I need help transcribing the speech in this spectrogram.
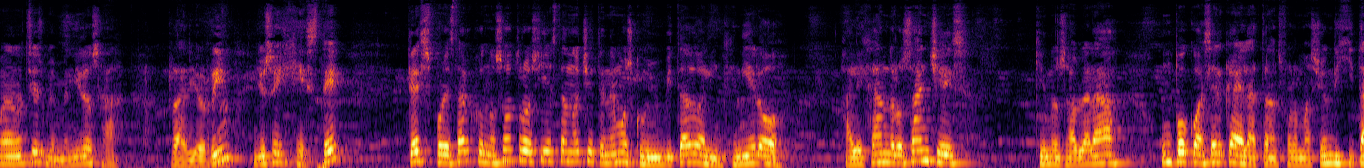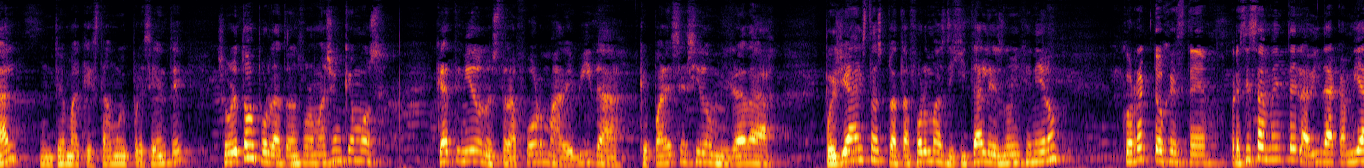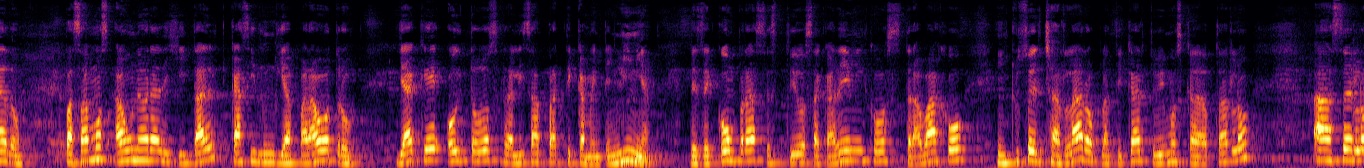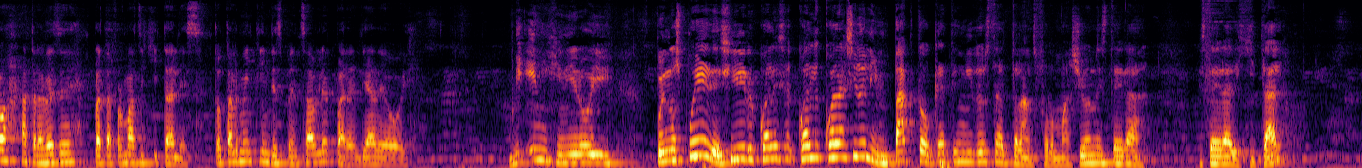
Buenas noches, bienvenidos a Radio RIM. Yo soy Gesté. Gracias por estar con nosotros y esta noche tenemos como invitado al ingeniero Alejandro Sánchez, quien nos hablará un poco acerca de la transformación digital, un tema que está muy presente, sobre todo por la transformación que hemos que ha tenido nuestra forma de vida, que parece ha sido mirada pues ya a estas plataformas digitales, ¿no, ingeniero? Correcto, Geste. Precisamente la vida ha cambiado. Pasamos a una hora digital casi de un día para otro, ya que hoy todo se realiza prácticamente en línea. Desde compras, estudios académicos, trabajo, incluso el charlar o platicar, tuvimos que adaptarlo a hacerlo a través de plataformas digitales. Totalmente indispensable para el día de hoy. Bien, ingeniero, y pues nos puede decir cuál, es, cuál, cuál ha sido el impacto que ha tenido esta transformación, esta era, esta era digital.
